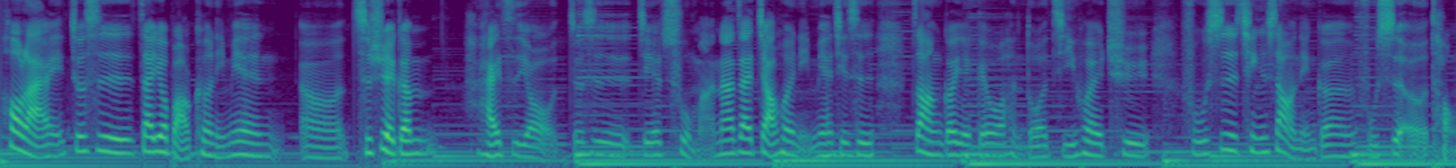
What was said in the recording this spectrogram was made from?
后来就是在幼保课里面，呃，持续跟孩子有就是接触嘛。那在教会里面，其实赵阳哥也给我很多机会去服侍青少年跟服侍儿童。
